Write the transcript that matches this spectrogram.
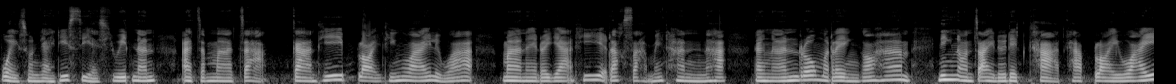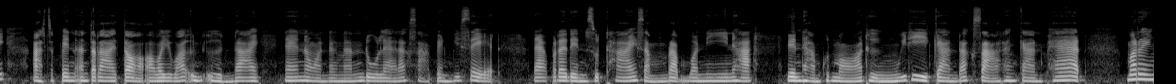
ป่วยส่วนใหญ่ที่เสียชีวิตนั้น อาจจะมาจาก การที่ปล่อยทิ้งไว้หรือว่ามาในระยะที่รักษาไม่ทันนะคะ ดังนั้นโรคมะเร็งก็ห้ามนิ่งนอนใจโดยเด็ดขาดค่ะ ปล่อยไว้อาจจะเป็นอันตรายต่ออวัยวะอื่น ๆ ได้แน่นอนดังนั้นดูแลรักษาเป็นพิเศษ และประเด็นสุดท้ายสำหรับวันนี้นะคะ เรียนถามคุณหมอถึงวิธีการรักษาทางการแพทย์มะเร็ง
